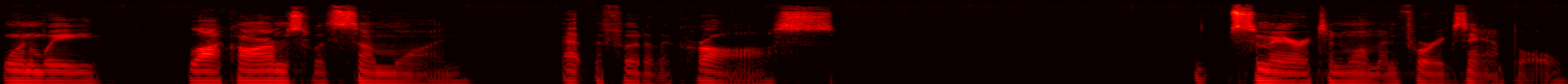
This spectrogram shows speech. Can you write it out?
When we lock arms with someone at the foot of the cross, Samaritan woman, for example,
